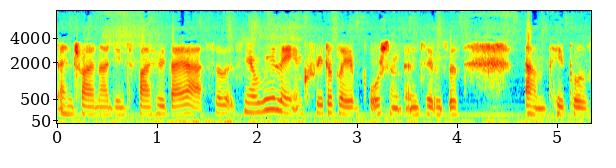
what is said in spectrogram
and try and identify who they are. So it's you know really incredibly important in terms of um, people's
